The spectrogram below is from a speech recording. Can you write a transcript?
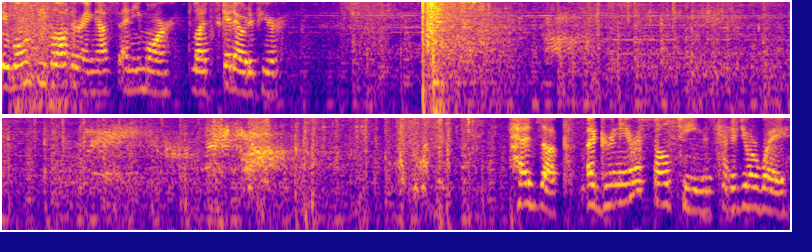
They won't be bothering us anymore. Let's get out of here. Heads up, a Grineer assault team is headed your way.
